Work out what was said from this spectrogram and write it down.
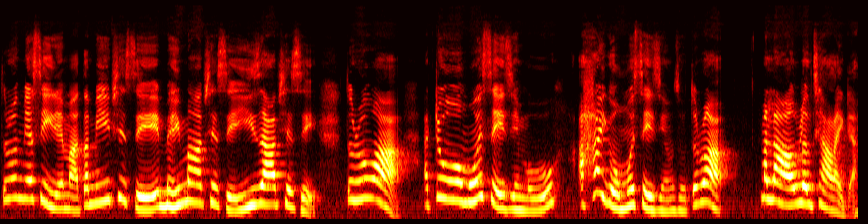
သူတို့မျက်စိထဲမှာသမီးဖြစ်စေမိန်းမဖြစ်စေရီးစားဖြစ်စေသူတို့ကအတူမွေးစေခြင်းမူအဟိုက်ကိုမွေးစေခြင်းဆိုသူတို့ကမလှဘူးလှုပ်ချလိုက်တာ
